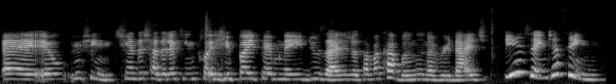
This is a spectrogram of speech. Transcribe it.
É, eu, enfim, tinha deixado ele aqui em Floripa e terminei de usar, ele já tava acabando, na verdade. E, gente, assim,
